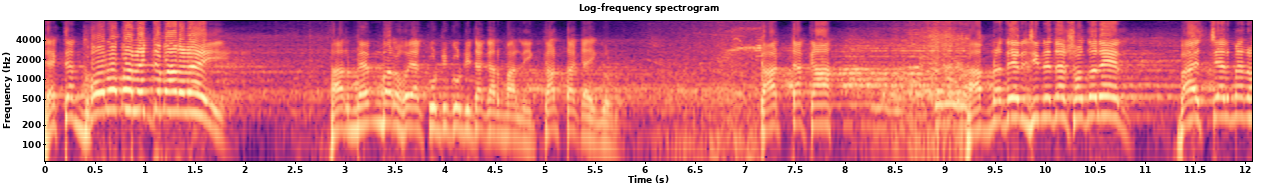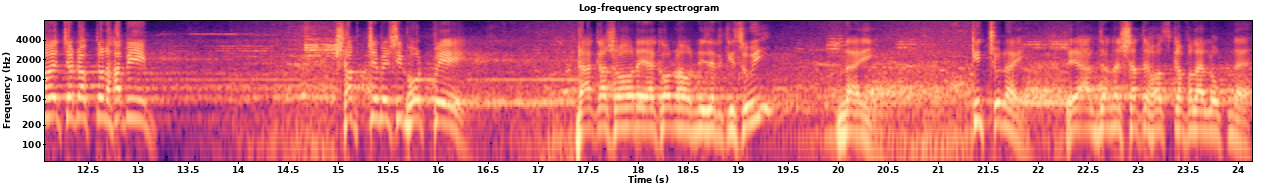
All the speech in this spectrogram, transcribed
একটা ঘরও বানাইতে পারে নাই। আর মেম্বার হইয়া কোটি কোটি টাকার মালিক। কার টাকা এগুলো? কার টাকা? আপনাদের জিনেদার সদরের। ভাইস চেয়ারম্যান হয়েছে ডক্টর হাবিব। সবচেয়ে বেশি ভোট পেয়ে ঢাকা শহরে এখনও নিজের কিছুই নাই। কিচ্ছু নাই। এই আরজানের সাথে হজ কাফেলায় লোক নেয়।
